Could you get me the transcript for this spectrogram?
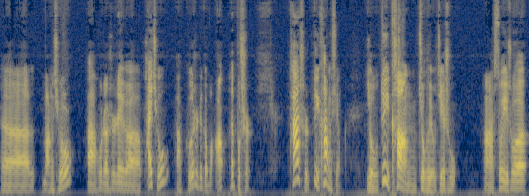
呃网球啊，或者是这个排球啊，隔着这个网，它不是，它是对抗性，有对抗就会有接触。啊，所以说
